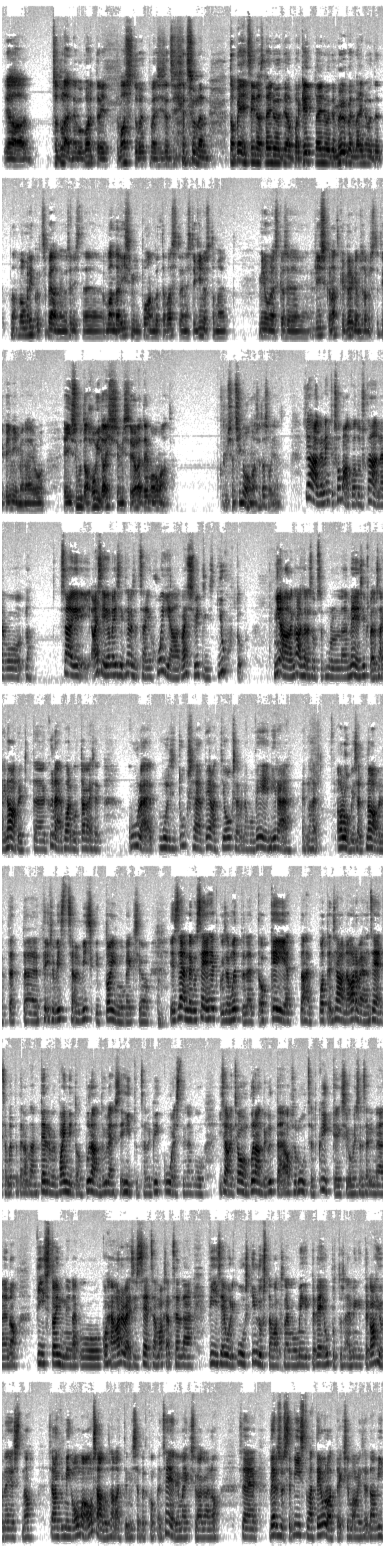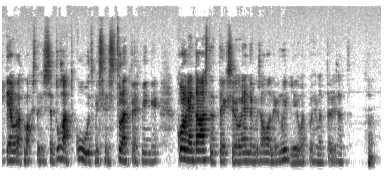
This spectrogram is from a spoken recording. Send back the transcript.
ja sa tuled nagu korterit vastu võtma ja siis on see, et sul on tapeet seinast läinud ja parkett läinud ja mööbel läinud, et noh, loomulikult sa pead nagu selliste vandalismi puhangute vastu ennast ju kindlustama, et minu meelest ka see risk on natuke kõrgem, sellepärast et ega inimene ju ei suuda hoida asju, mis ei ole tema omad. mis on sinu oma, seda sa hoiad. ja, aga näiteks oma kodus ka nagu noh, sa ei, asi ei ole isegi selles, et sa ei hoia, aga asju ikkagi juhtub. mina olen ka selles suhtes, et mul mees üks päev sai naabrilt äh, kõne paar kuud tagasi, et kuule, et mul siit ukse pealt jookseb nagu veenire, et noh, et alumiselt naabrilt, et äh, teil vist seal miskit toimub, eks ju. ja see on nagu see hetk, kui sa mõtled, et okei okay,, et noh, et potentsiaalne arve on see, et sa võtad enam-vähem terve vannitoa põranda üles ehitad selle kõik uuesti nagu isolatsioon, põrandaküte, absoluutselt kõik, eks ju, mis on selline noh, viis tonni nagu kohe arve, siis see, et sa maksad selle viis euri kuus kindlustamaks nagu mingite veeuputuse ja mingite kahjude eest, noh, seal on küll mingi omaosalus alati, mis sa pead kompenseerima, eks ju, aga noh, see versus see viis tuhat eurot, eks ju, ma võin seda viite eurot maksta, siis see tuhat kuud, mis siis tuleb veel mingi kolmkümmend aastat, eks ju, enne kui sa omadega nulli jõuad põhimõtteliselt.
